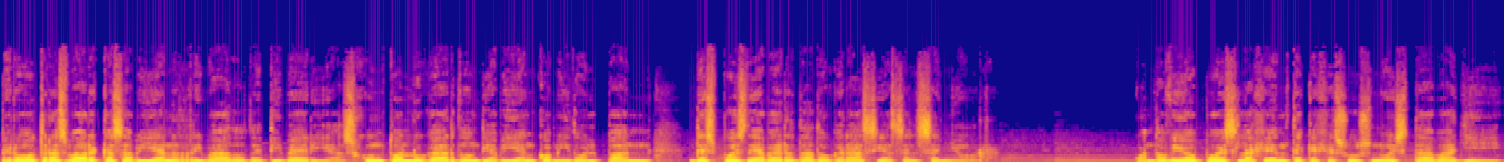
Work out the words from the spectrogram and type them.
Pero otras barcas habían arribado de Tiberias, junto al lugar donde habían comido el pan, después de haber dado gracias el Señor. Cuando vio pues la gente que Jesús no estaba allí,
